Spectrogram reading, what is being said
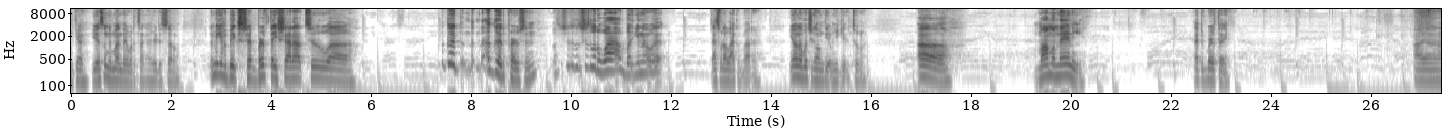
Okay. Yeah, it's gonna be Monday by the time I hear this. So let me give a big birthday shout out to uh a good a good person. She's, she's a little wild, but you know what? That's what I like about her. You don't know what you're gonna get when you get to her. Uh Mama Manny. Happy birthday. I uh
